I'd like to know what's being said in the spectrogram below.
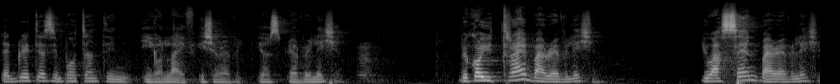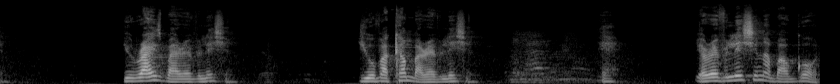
the greatest important thing in your life is your, your revelation. Because you thrive by revelation. You ascend by revelation. You rise by revelation. You overcome by revelation. Yeah. Your revelation about God,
